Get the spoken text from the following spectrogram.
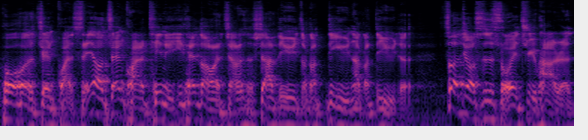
或或者捐款，谁要捐款？听你一天到晚讲下地狱，这个地狱那个地狱的，这就是所谓惧怕人。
